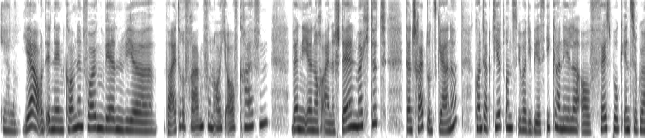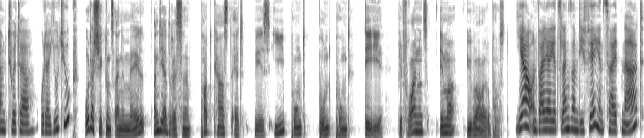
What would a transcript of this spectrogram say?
Gerne. Ja, und in den kommenden Folgen werden wir weitere Fragen von euch aufgreifen. Wenn ihr noch eine stellen möchtet, dann schreibt uns gerne. Kontaktiert uns über die BSI-Kanäle auf Facebook, Instagram, Twitter oder YouTube. Oder schickt uns eine Mail an die Adresse podcast.bsi.bund.de. Wir freuen uns immer über eure Post. Ja, und weil ja jetzt langsam die Ferienzeit naht,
